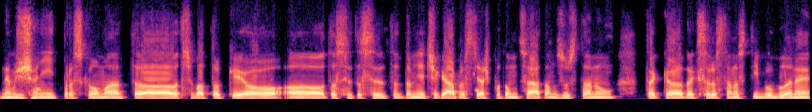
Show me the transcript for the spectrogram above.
nemůžeš ani jít proskoumat eh, třeba Tokio, eh, to, si, to, si, to, to mě čeká prostě až potom, co já tam zůstanu, tak, tak se dostanu z té bubliny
